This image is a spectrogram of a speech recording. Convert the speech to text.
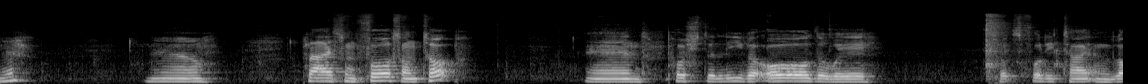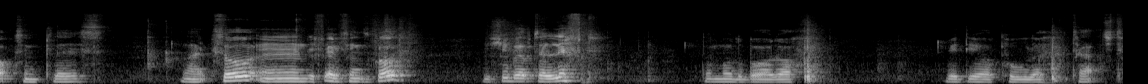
yeah. Now apply some force on top and push the lever all the way so it's fully tight and locks in place like so. And if everything's good you should be able to lift the motherboard off with your cooler attached.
